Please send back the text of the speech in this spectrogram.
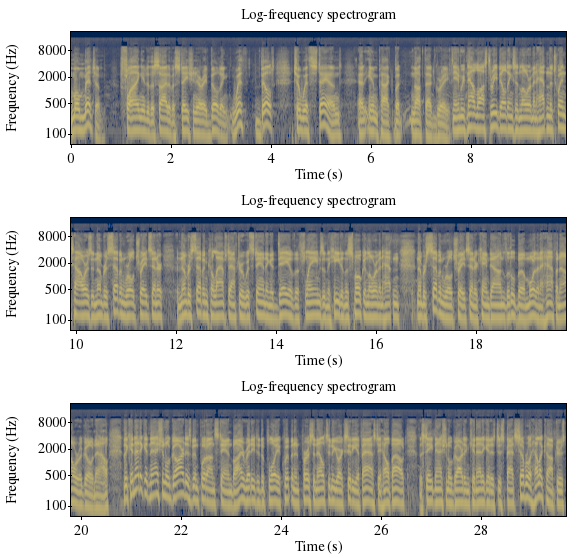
momentum flying into the side of a stationary building with built to withstand an impact, but not that great. And we've now lost three buildings in lower Manhattan the Twin Towers and number seven World Trade Center. Number seven collapsed after withstanding a day of the flames and the heat and the smoke in lower Manhattan. Number seven World Trade Center came down a little bit more than a half an hour ago now. The Connecticut National Guard has been put on standby, ready to deploy equipment and personnel to New York City if asked to help out. The State National Guard in Connecticut has dispatched several helicopters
